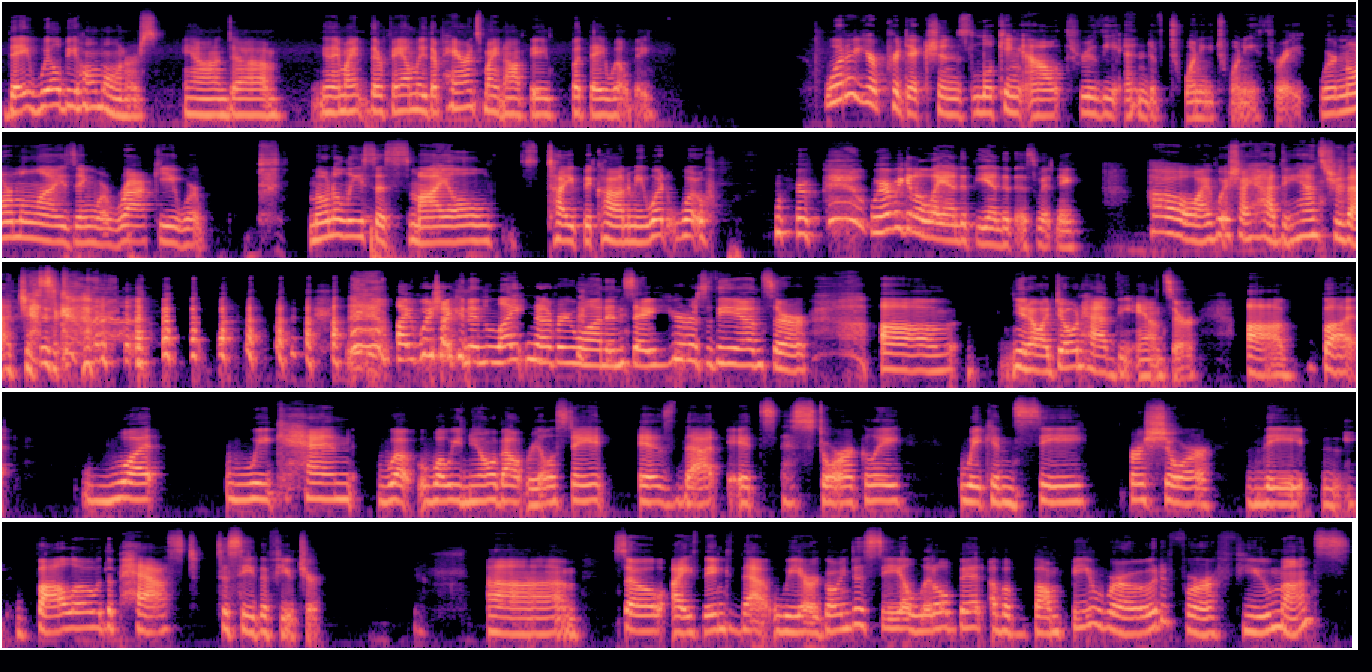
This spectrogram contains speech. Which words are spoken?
they will be homeowners, and um, they might their family, their parents might not be, but they will be. What are your predictions looking out through the end of 2023? We're normalizing, we're rocky, we're Mona Lisa smile type economy. What what where, where are we going to land at the end of this, Whitney? Oh, I wish I had the answer to that, Jessica. I wish I could enlighten everyone and say, here's the answer. Um, you know, I don't have the answer. Uh, but what we can, what, what we know about real estate is that it's historically, we can see for sure the follow the past to see the future. Um, so I think that we are going to see a little bit of a bumpy road for a few months.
